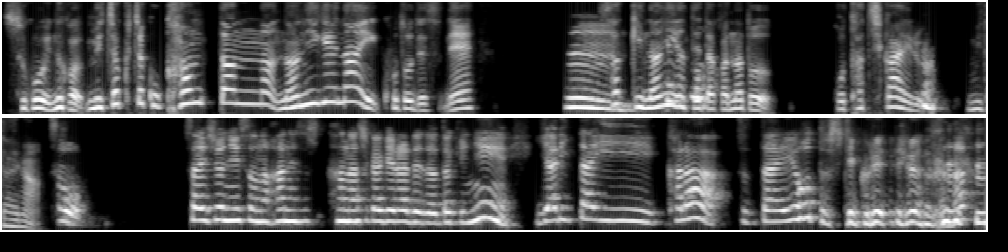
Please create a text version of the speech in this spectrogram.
すごい、なんか、めちゃくちゃこう、簡単な、何気ないことですね。うんさっき何やってたかなと、こう、立ち返る、みたいな。そう。最初にその話し話しかけられた時に、やりたいから伝えようとしてくれてるんだな。伝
